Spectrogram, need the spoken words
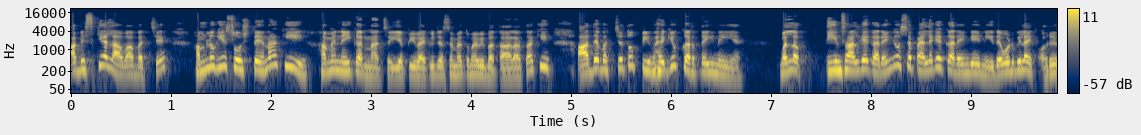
अब इसके अलावा बच्चे, हम लोग ये सोचते हैं ना कि हमें नहीं करना चाहिए पी वाई क्यू जैसे मैं तुम्हें भी बता रहा था कि आधे बच्चे तो पी वाई क्यू करते ही नहीं है। मतलब तीन साल के करेंगे, उससे पहले के करेंगे ही नहीं। दे वुड बी लाइक अरे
